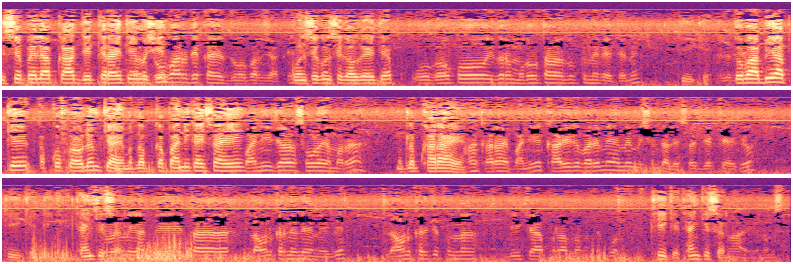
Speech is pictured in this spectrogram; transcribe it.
इससे पहले आप कहा देख कर आए थे ये दो बार देखा है दो बार जाके। कौन से कौन से गाँव गए थे आप? वो गाँव को इधर मुदल तालुक में गए थे ना। ठीक है। तो अभी आपके आपको प्रॉब्लम क्या है? मतलब आपका पानी कैसा है? पानी जड़ सोड़ है हमारा। मतलब खारा है? हाँ खारा है पानी। खारे के बारे में हमें मिशन डाले सर देख के आए क्यों ठीक है ठीक है। थैंक यू सर में अभी लाउन करने लिए हमें भी। लाउन करके तुमने भी क्या प्रॉब्लम है ठीक है थैंक यू सर हाँ नमस्ते।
